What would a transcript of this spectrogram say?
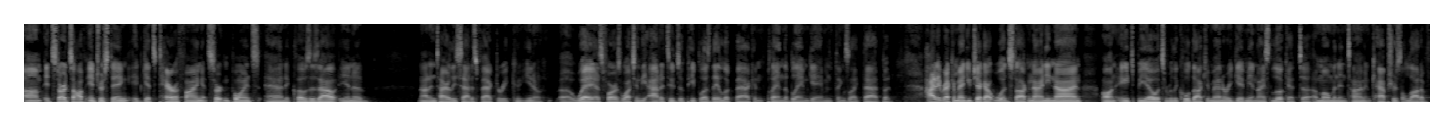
Um, it starts off interesting. It gets terrifying at certain points, and it closes out in a not entirely satisfactory, you know, uh, way as far as watching the attitudes of people as they look back and playing the blame game and things like that. But highly recommend you check out Woodstock '99 on HBO. It's a really cool documentary. Gave me a nice look at uh, a moment in time and captures a lot of,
